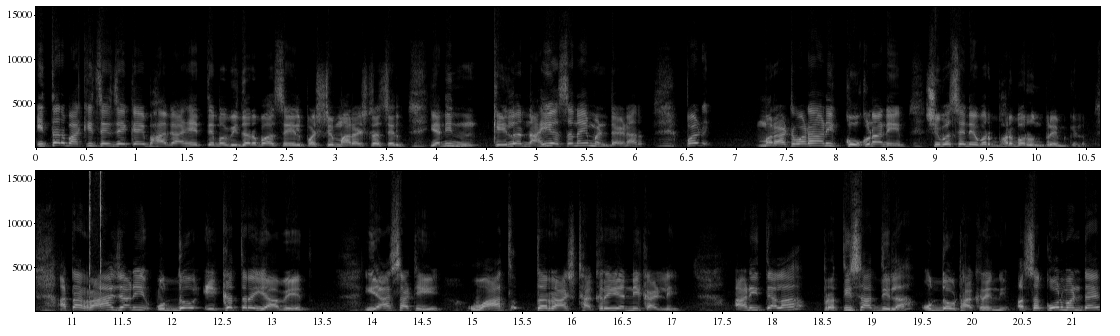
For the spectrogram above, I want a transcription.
इतर बाकीचे जे काही भाग आहेत ते मग विदर्भ असेल पश्चिम महाराष्ट्र असेल यांनी केलं नाही असं नाही म्हणता येणार. पण मराठवाडा आणि कोकणाने शिवसेनेवर भरभरून प्रेम केलं. आता राज आणि उद्धव एकत्र यावेत यासाठी वात तर राज ठाकरे यांनी काढली आणि त्याला प्रतिसाद दिला उद्धव ठाकरेंनी. असं कोण म्हणताय?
